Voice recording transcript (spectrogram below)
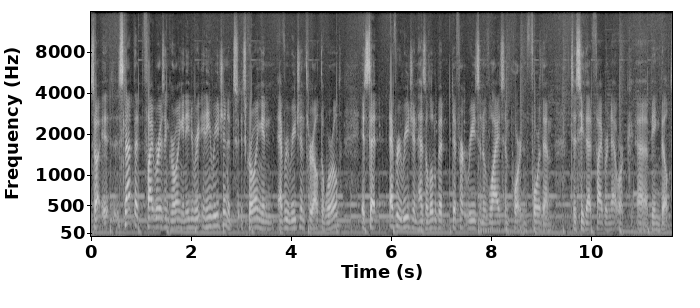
So it's not that fiber isn't growing in any, re any region, it's, it's growing in every region throughout the world. It's that every region has a little bit different reason of why it's important for them to see that fiber network uh, being built.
